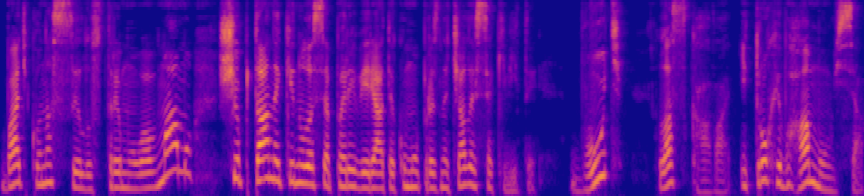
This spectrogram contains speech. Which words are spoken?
батько на силу стримував маму, щоб та не кинулася перевіряти, кому призначалися квіти. Будь ласкава і трохи вгамуйся.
